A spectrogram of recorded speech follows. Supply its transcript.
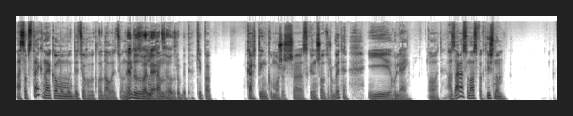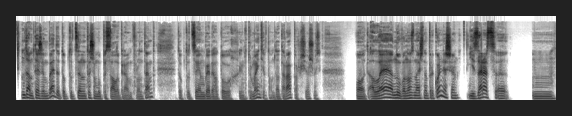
А Substack, на якому ми до цього викладали цю не дозволяє ну, там, цього зробити. Типа картинку можеш е, скріншот зробити і гуляй. От. А зараз у нас фактично. Ну, Там теж ембеди, тобто це не те, що ми писали прямо фронтенд, тобто це ембеди готових інструментів, там дата-рапер, ще щось. От, Але ну, воно значно прикольніше. І зараз е, м-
